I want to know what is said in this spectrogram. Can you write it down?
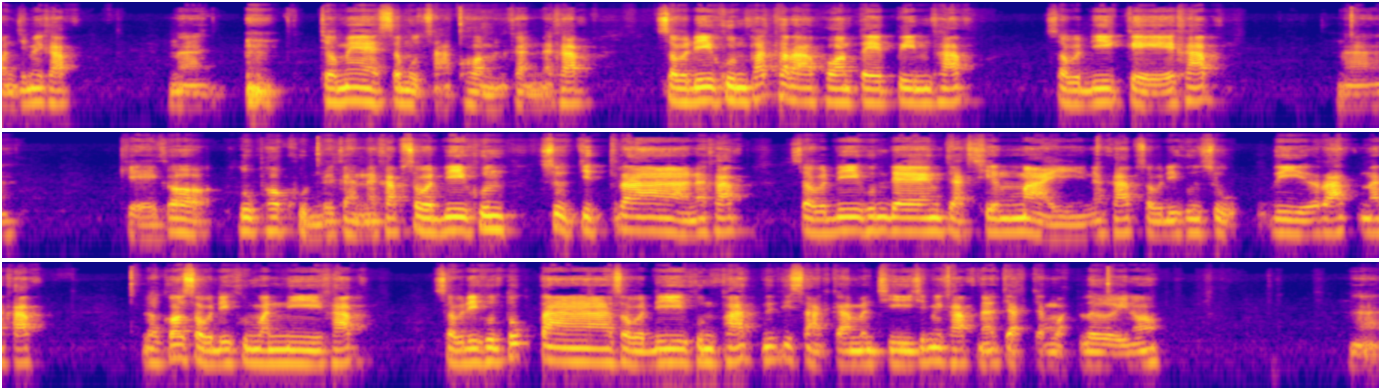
รใช่ไหมครับนะเจ้าแม่สมุทรสาครเหมือนกันนะครับ สวัสดีคุณพัทราพรเตปินครับ สวัสดีเก๋ครับนะ เก๋ก็ลูกพ่อขุนด้วยกันนะครับ สวัสดีคุณสุจิตรานะครับ สวัสดีคุณแดงจากเชียงใหม่นะครับ สวัสดีคุณสุรีรัตน์นะครับ แล้วก็สวัสดีคุณวันนีครับ สวัสดีคุณตุ๊กตา สวัสดีคุณพัฒนิติศาสตร์การบัญชีใช่ไหมครับนะจากจังหวัดเลยเนาะนะ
